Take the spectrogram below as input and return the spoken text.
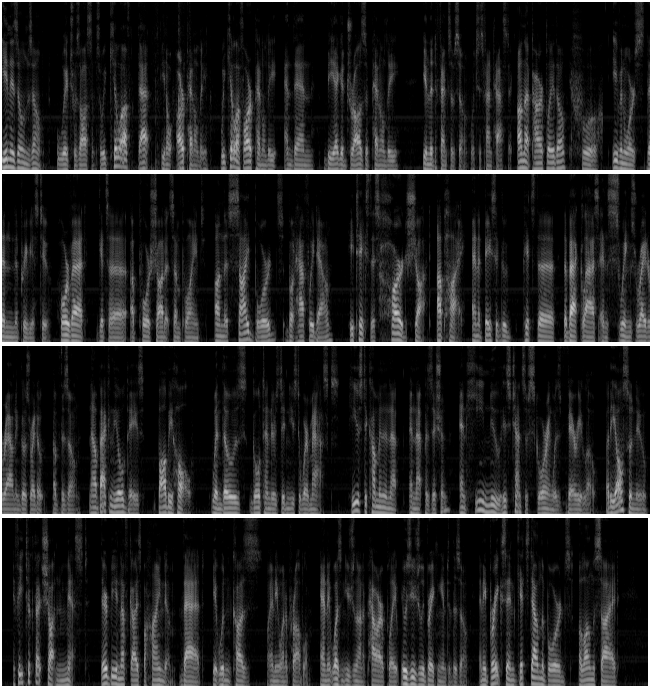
in his own zone, which was awesome. So we kill off that, you know, our penalty. We kill off our penalty, and then Biega draws a penalty in the defensive zone, which is fantastic. On that power play, though, whew, even worse than the previous two. Horvat gets a, a poor shot at some point. On the sideboards, about halfway down, he takes this hard shot up high, and it basically hits the, the back glass and swings right around and goes right out of the zone. Now, back in the old days, Bobby Hull, when those goaltenders didn't used to wear masks, he used to come in in that in that position, and he knew his chance of scoring was very low. But he also knew if he took that shot and missed, there'd be enough guys behind him that it wouldn't cause anyone a problem. And it wasn't usually on a power play, it was usually breaking into the zone. And he breaks in, gets down the boards along the side,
